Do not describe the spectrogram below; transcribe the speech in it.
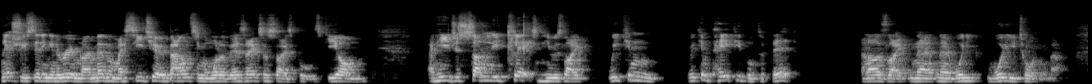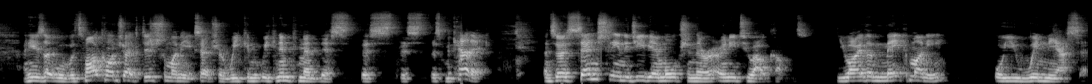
literally sitting in a room, and I remember my CTO bouncing on one of those exercise balls, Guillaume, and he just suddenly clicked, and he was like, "We can we can pay people to bid," and I was like, "No, no, what are you, what are you talking about?" And he was like, "Well, with smart contracts, digital money, etc., we can we can implement this this this this mechanic." And so essentially, in a GBM auction, there are only two outcomes: you either make money or you win the asset.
